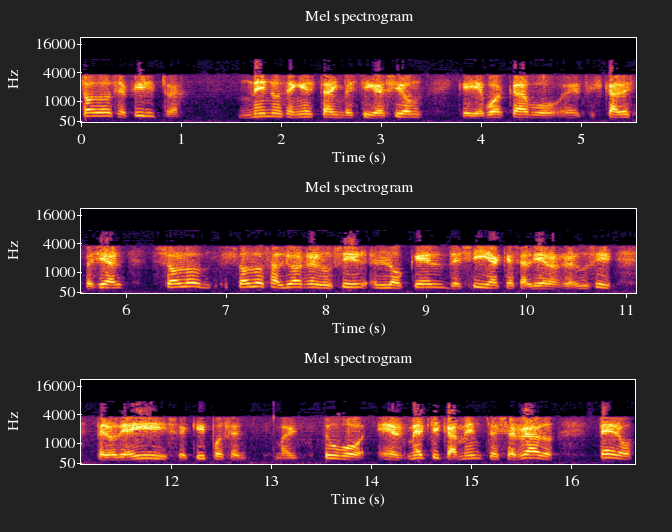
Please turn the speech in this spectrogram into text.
todo se filtra, menos en esta investigación que llevó a cabo el fiscal especial, solo, solo salió a relucir lo que él decía que saliera a relucir, pero de ahí su equipo se mantuvo herméticamente cerrado, pero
